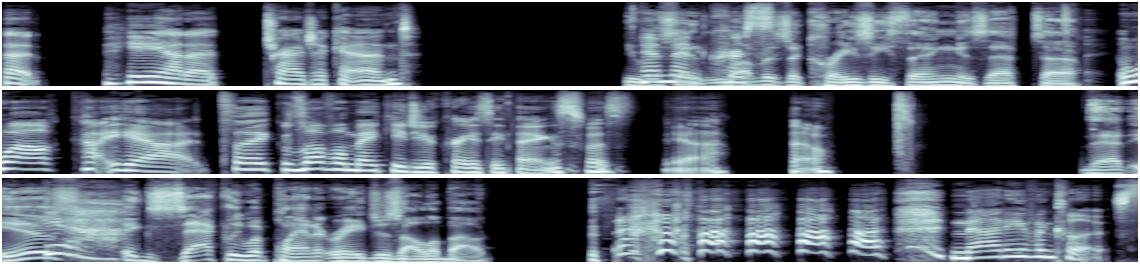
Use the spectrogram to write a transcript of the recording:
that he had a tragic end. You were saying and Chris- love is a crazy thing. Is that uh, Well, yeah, it's like love will make you do crazy things. Was yeah. So that is Yeah. exactly what Planet Rage is all about. not even close.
